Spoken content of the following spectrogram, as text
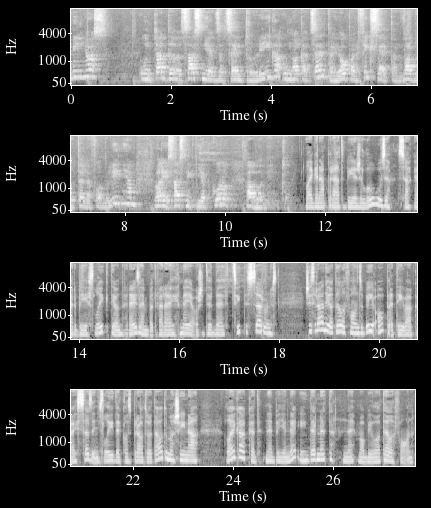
viļņos, un tad e, sasniedza centru Rīgā, un no tā centra jau par fiksētām vadu telefonu līnijām varēja sasniegt jebkuru abonentu. Lai gan aparāts bieži lūza, sakari bija slikti un reizēm pat varēja nejauši dzirdēt citas sarunas, šis radiotelefons bija operatīvākais saziņas līdzeklis braucot automašīnā, laikā, kad nebija ne interneta, ne mobilo telefonu.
